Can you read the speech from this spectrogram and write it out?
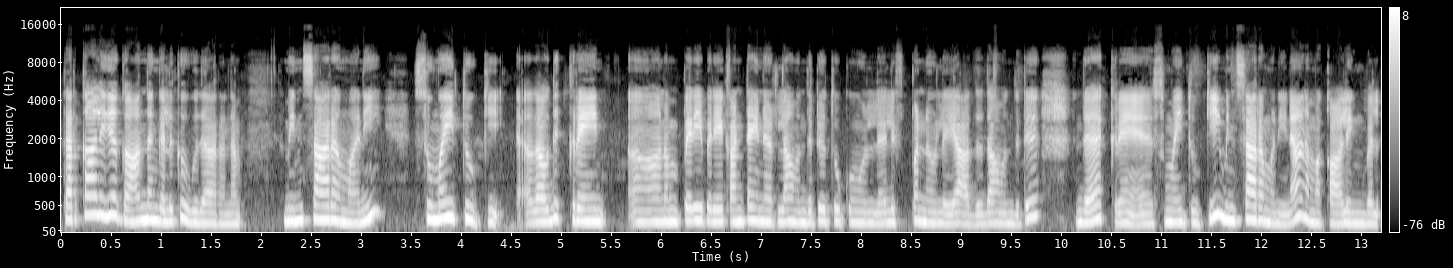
தற்காலிக காந்தங்களுக்கு உதாரணம். மின்சார மணி சுமை தூக்கி அதாவது கிரெயின் நம்ம பெரிய பெரிய கண்டெய்னர்லாம் வந்துட்டு தூக்கும் இல்லை லிஃப்ட் பண்ணும் இல்லையா? அதுதான் வந்துட்டு இந்த க்ரே சுமை தூக்கி மின்சார மணினா நம்ம காலிங் பெல்.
